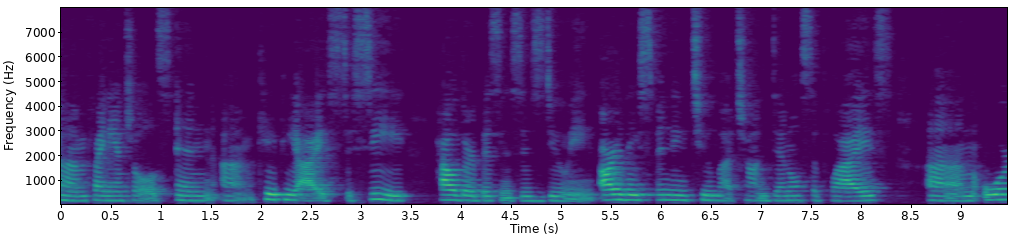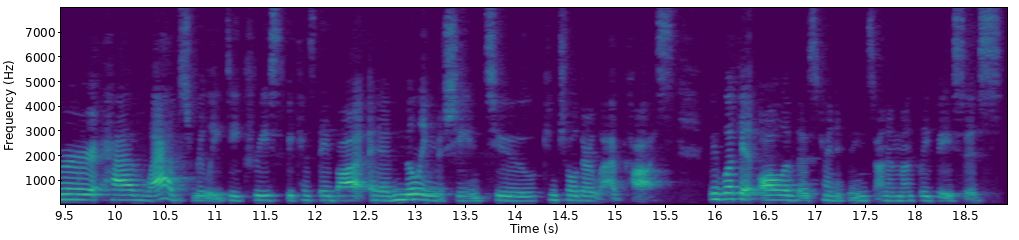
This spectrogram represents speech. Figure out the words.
um, financials and um, KPIs to see how their business is doing. Are they spending too much on dental supplies? Um, or have labs really decreased because they bought a milling machine to control their lab costs? We look at all of those kind of things on a monthly basis.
